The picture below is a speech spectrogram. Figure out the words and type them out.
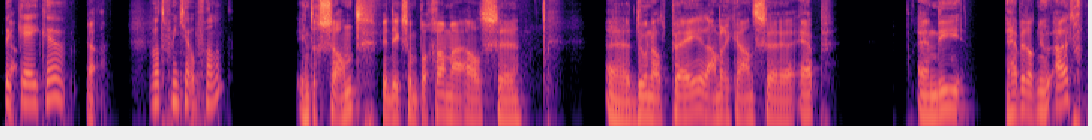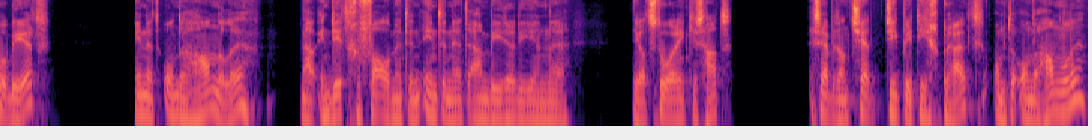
bekeken. Ja. ja. Wat vond je opvallend? Interessant vind ik zo'n programma als uh, Do Not Pay, de Amerikaanse app. En die hebben dat nu uitgeprobeerd in het onderhandelen. Nou, in dit geval met een internetaanbieder die, een, uh, die wat storingjes had. Ze hebben dan ChatGPT gebruikt om te onderhandelen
